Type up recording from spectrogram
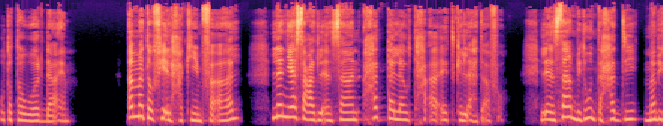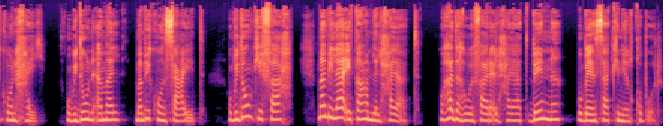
وتطور دائم. أما توفيق الحكيم فقال لن يسعد الإنسان حتى لو تحققت كل أهدافه. الإنسان بدون تحدي ما بيكون حي وبدون أمل ما بيكون سعيد وبدون كفاح ما بيلاقي طعم للحياة. وهذا هو فارق الحياة بيننا وبين ساكني القبور.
